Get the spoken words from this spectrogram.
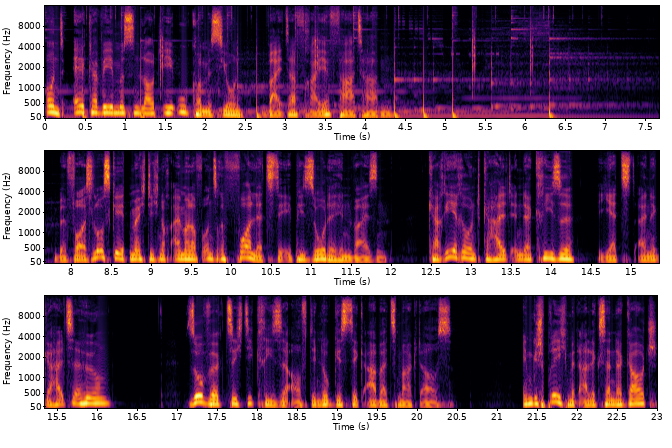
Und Lkw müssen laut EU-Kommission weiter freie Fahrt haben. Bevor es losgeht, möchte ich noch einmal auf unsere vorletzte Episode hinweisen. Karriere und Gehalt in der Krise, jetzt eine Gehaltserhöhung? So wirkt sich die Krise auf den Logistikarbeitsmarkt aus. Im Gespräch mit Alexander Gautsch,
